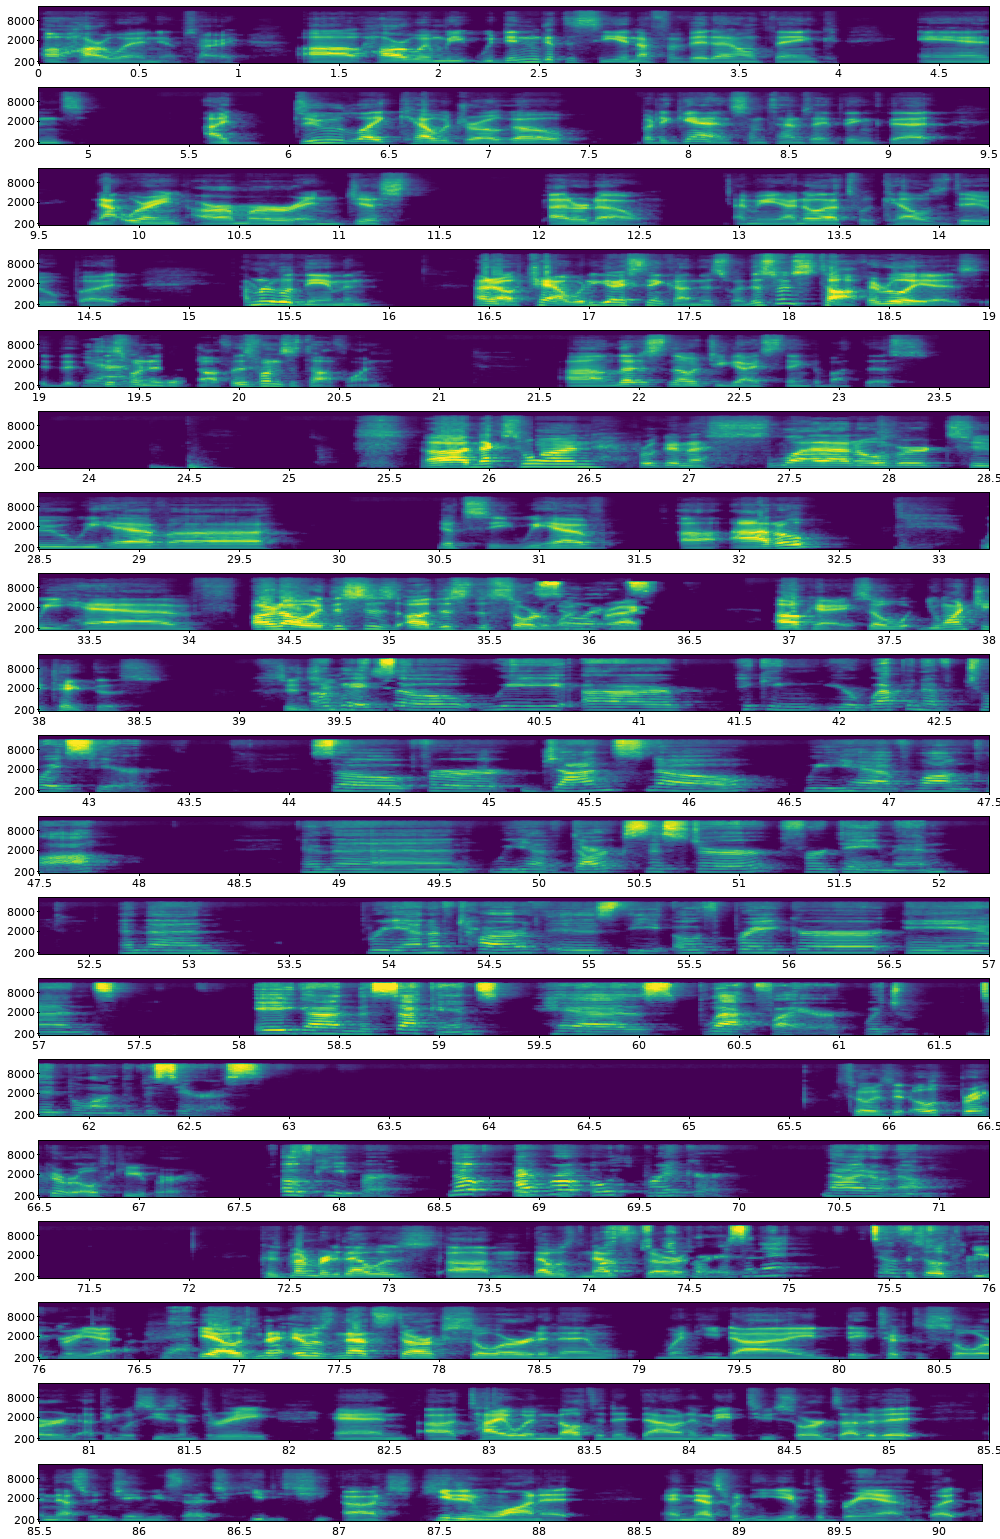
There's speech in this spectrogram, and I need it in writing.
Oh, Harwin, I'm sorry. Uh, Harwin, we, we didn't get to see enough of it, I don't think. And I do like Khal Drogo, but again, sometimes I think that not wearing armor and just I don't know. I mean, I know that's what Khal's do, but I'm gonna go Daemon. I don't know, chat. What do you guys think on this one? This one's tough. It really is. Th- This one is a tough. This one's a tough one. Um, let us know what you guys think about this. Uh, next one, we're gonna slide on over to. We have. Uh, let's see. We have uh, Otto. We have. Oh no, this is. Oh, this is the sword one, swords. correct? Okay, so you want you take this since you. Okay, so we are picking your weapon of choice here. So for Jon Snow, we have Longclaw. And then we have Dark Sister for Daemon. And then Brienne of Tarth is the Oathbreaker. And Aegon the Second has Blackfyre, which did belong to Viserys. So is it Oathbreaker or Oathkeeper? Oathkeeper. Nope, I wrote Oathbreaker. Now I don't know. Because remember that was um that was Ned Stark. Isn't it? It's It's Oathkeeper. Oathkeeper, yeah. Yeah. yeah. It was it was Ned Stark's sword, and then when he died, they took the sword. I think it was season three, and uh, Tywin melted it down and made two swords out of it. And that's when Jaime said he she, uh, he didn't want it, and that's when he gave it to Brienne. But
